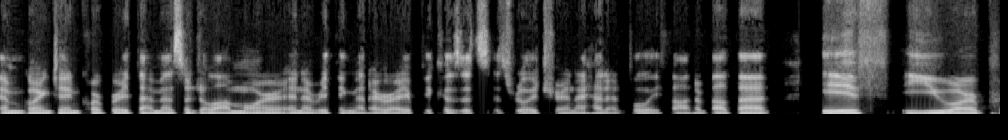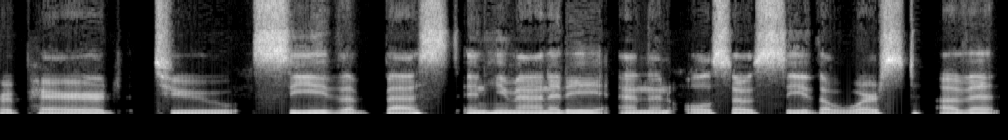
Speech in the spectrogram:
am going to incorporate that message a lot more in everything that i write because it's it's really true and i hadn't fully thought about that. If you are prepared to see the best in humanity and then also see the worst of it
